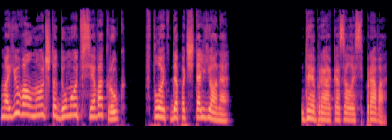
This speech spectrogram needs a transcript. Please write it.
«Мою волнует, что думают все вокруг, вплоть до почтальона». Дебра оказалась права.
